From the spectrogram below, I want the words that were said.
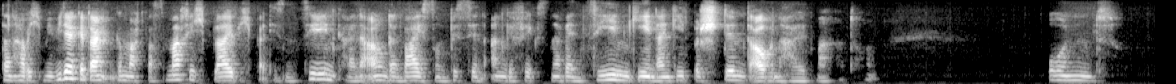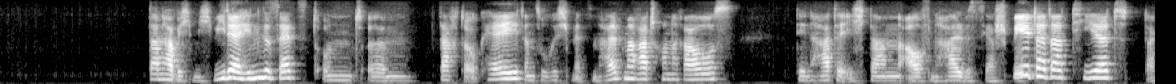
dann habe ich mir wieder Gedanken gemacht, was mache ich? Bleibe ich bei diesen 10? Keine Ahnung. Dann war ich so ein bisschen angefixt. Ne? Wenn 10 gehen, dann geht bestimmt auch ein Halbmarathon. Und dann habe ich mich wieder hingesetzt und ähm, dachte, okay, dann suche ich mir jetzt einen Halbmarathon raus. Den hatte ich dann auf ein halbes Jahr später datiert. Da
